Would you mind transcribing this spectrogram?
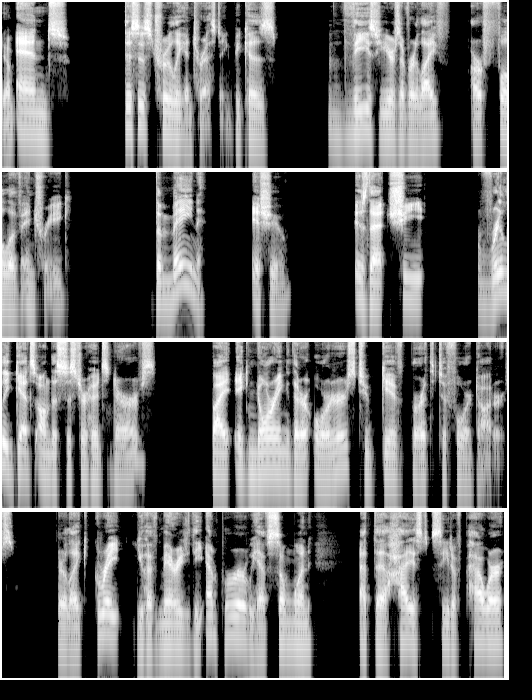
Yep. And this is truly interesting because these years of her life are full of intrigue. The main issue is that she really gets on the sisterhood's nerves by ignoring their orders to give birth to four daughters. They're like, Great, you have married the emperor. We have someone at the highest seat of power.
